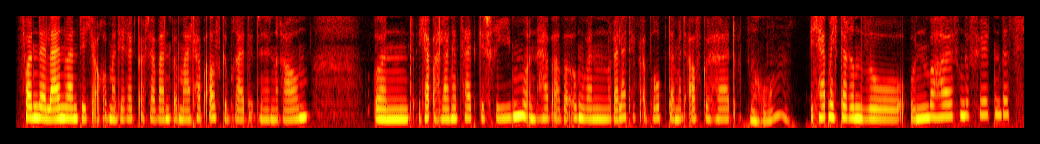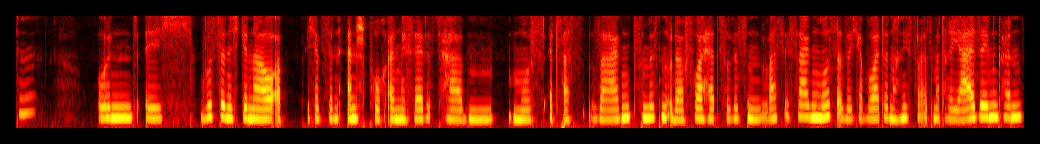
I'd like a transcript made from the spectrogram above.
von der Leinwand, die ich auch immer direkt auf der Wand bemalt habe, ausgebreitet in den Raum. Und ich habe auch lange Zeit geschrieben und habe aber irgendwann relativ abrupt damit aufgehört. Warum? Ich habe mich darin so unbeholfen gefühlt ein bisschen. Und ich wusste nicht genau, ob ich jetzt den Anspruch an mich selbst haben muss, etwas sagen zu müssen oder vorher zu wissen, was ich sagen muss. Also ich habe Worte noch nicht so als Material sehen können,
